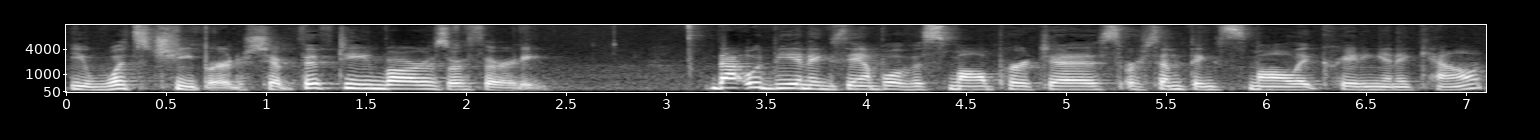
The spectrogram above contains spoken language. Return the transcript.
You what's cheaper to ship 15 bars or 30? That would be an example of a small purchase or something small like creating an account.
